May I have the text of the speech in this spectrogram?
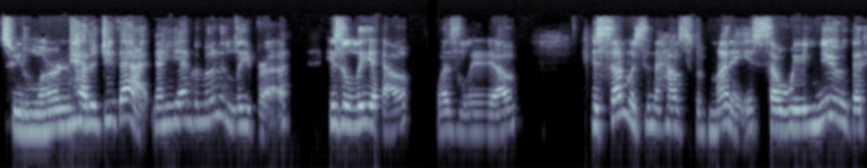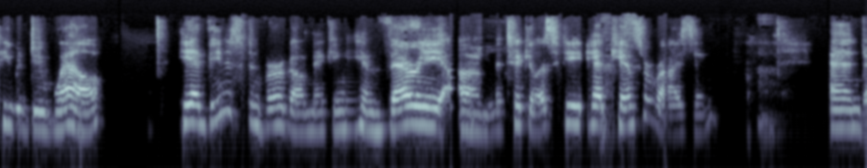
So he learned how to do that. Now he had the moon in libra. He's a leo was leo. His sun was in the house of money so we knew that he would do well. He had venus in virgo making him very um, meticulous. He had cancer rising. And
